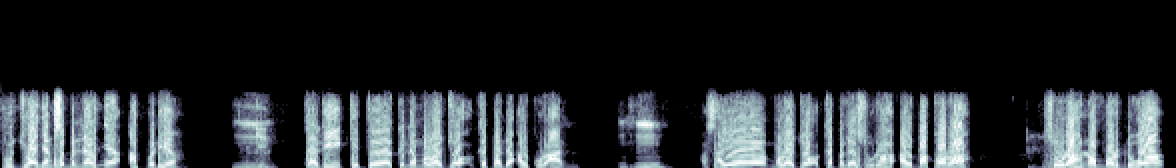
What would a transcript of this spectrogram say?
tujuan yang sebenarnya apa dia? Mm. Okay. Jadi kita kena merujuk kepada Al-Quran. Mm-hmm. Saya merujuk kepada surah Al-Baqarah, mhm. surah nombor 2,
